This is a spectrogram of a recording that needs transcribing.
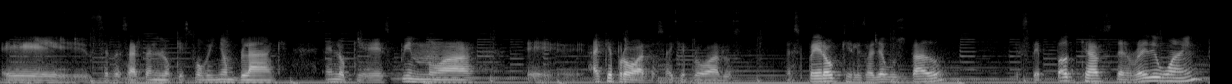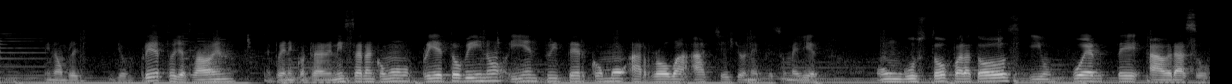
se resaltan en lo que es Sauvignon Blanc, en lo que es Pinot Noir. Hay que probarlos, hay que probarlos. Espero que les haya gustado este podcast de Ready Wine. Mi nombre es John Prieto, ya saben, me pueden encontrar en Instagram como Prieto Vino y en Twitter como arroba H Un gusto para todos y un fuerte abrazo.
